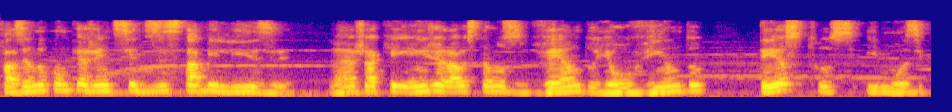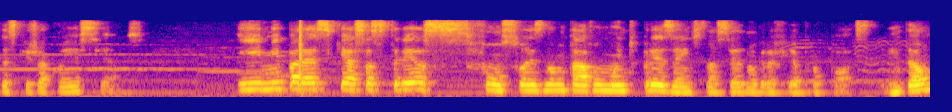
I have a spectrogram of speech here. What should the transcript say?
fazendo com que a gente se desestabilize, né? já que em geral estamos vendo e ouvindo textos e músicas que já conhecemos. E me parece que essas três funções não estavam muito presentes na cenografia proposta. Então,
